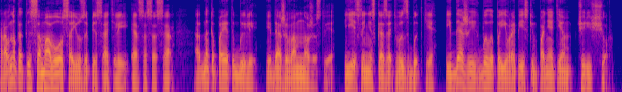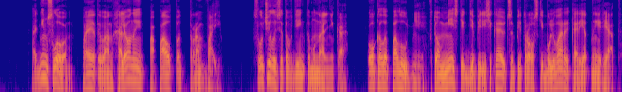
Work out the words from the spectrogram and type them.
равно как и самого Союза писателей СССР. Однако поэты были, и даже во множестве, если не сказать в избытке, и даже их было по европейским понятиям чересчур. Одним словом, поэт Иван Холеный попал под трамвай. Случилось это в день коммунальника. Около полудни, в том месте, где пересекаются Петровский бульвар и Каретный ряд.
